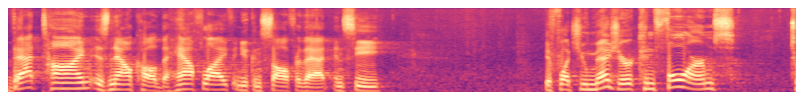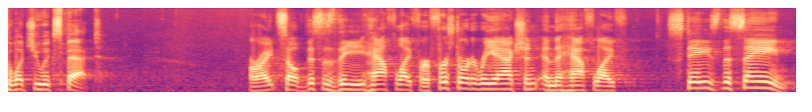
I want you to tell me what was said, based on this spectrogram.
That time is now called the half-life, and you can solve for that and see if what you measure conforms to what you expect. All right, so this is the half-life for a first order reaction and the half-life stays the same.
